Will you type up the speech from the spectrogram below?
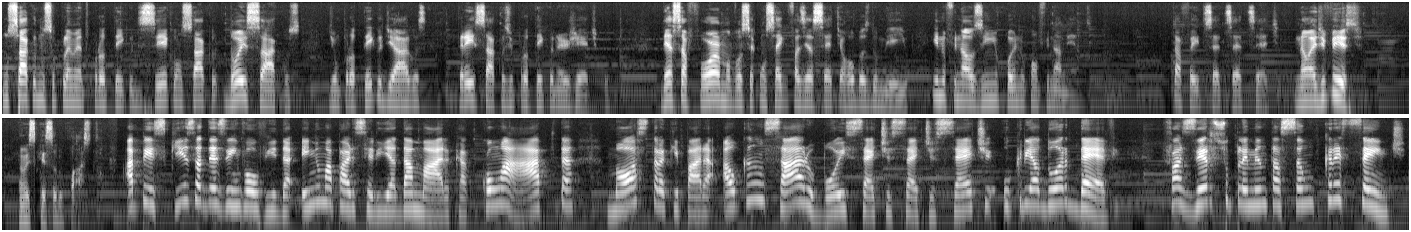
Um saco de um suplemento proteico de seca, um saco, dois sacos de um proteico de águas, três sacos de proteico energético. Dessa forma, você consegue fazer as sete arrobas do meio e no finalzinho põe no confinamento está feito 777. Não é difícil. Não esqueça do pasto. A pesquisa desenvolvida em uma parceria da marca com a APTA mostra que para alcançar o boi 777, o criador deve fazer suplementação crescente,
